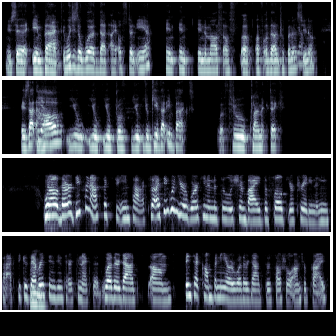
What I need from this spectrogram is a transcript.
You say impact, yeah. which is a word that I often hear in in in the mouth of uh, of other entrepreneurs. Yeah. You know, is that yeah. how you you you prov- you you give that impact? through climate tech? Well, there are different aspects to impact. So I think when you're working on a solution by default, you're creating an impact because mm. everything's interconnected, whether that's um, fintech company or whether that's a social enterprise,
